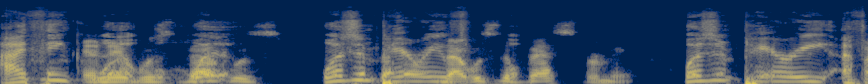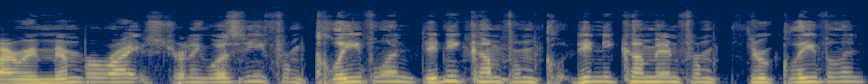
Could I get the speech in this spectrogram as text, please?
I think and wa- it was wa- that was wasn't Perry that was the best for me. wasn't Perry if I remember right, Sterling wasn't he from Cleveland? Didn't he come from didn't he come in from through Cleveland?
